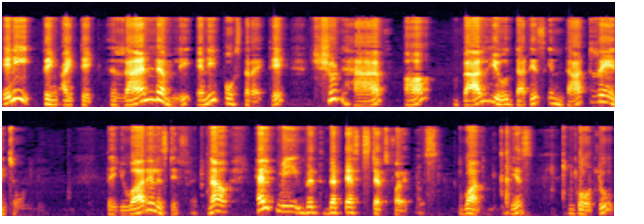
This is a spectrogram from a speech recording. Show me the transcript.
anything I take randomly, any post that I take should have a value that is in that range only. The URL is different. Now, help me with the test steps for it. One is go to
